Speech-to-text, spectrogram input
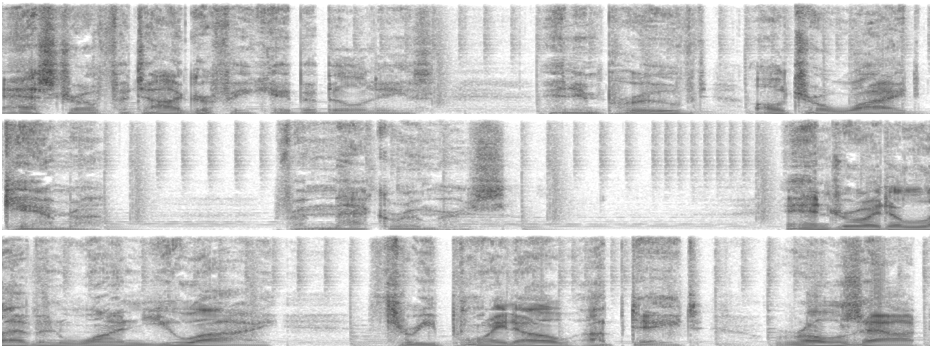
astrophotography capabilities, and improved ultra wide camera from Mac Rumors. Android 11 One UI 3.0 update rolls out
